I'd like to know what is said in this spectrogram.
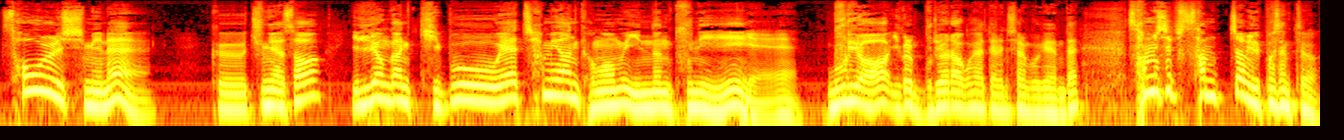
서울 시민의 그 중에서 1년간 기부에 참여한 경험이 있는 분이 예. 무려 이걸 무려라고 해야 되는지 잘 모르겠는데 33.1%.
